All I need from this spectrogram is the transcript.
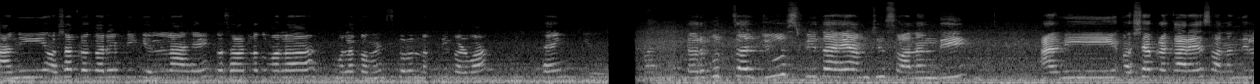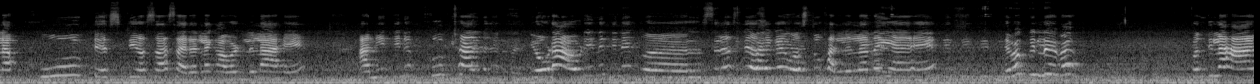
आणि अशा प्रकारे मी केलेलं आहे. कसं वाटलं तुम्हाला? मला कमेंट्स करून नक्की कळवा. थँक्यू टरबूजचा ज्यूस पित आहे आमची स्वानंदी. आणि अशा प्रकारे स्वानंदीला खूप टेस्टी असा सॅरेलॅक आवडलेला आहे. आणि तिने खूप छान एवढा आवडीने तिने सिरियसली अशा काही वस्तू खाल्लेल्या नाही आहे. हे बघ पिल्लू हे बघ. पण तिला हा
